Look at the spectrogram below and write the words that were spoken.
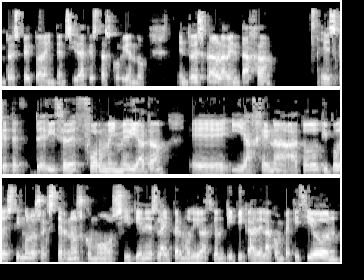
respecto a la intensidad que estás corriendo. Entonces, claro, la ventaja es que te, te, dice de forma inmediata eh, y ajena a todo tipo de estímulos externos, como si tienes la hipermotivación típica de la competición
